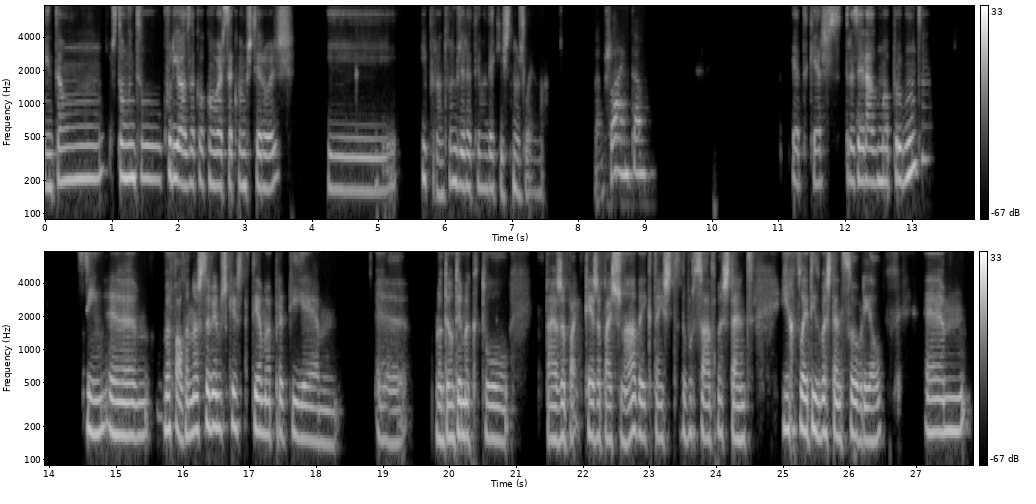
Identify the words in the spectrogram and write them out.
Então estou muito curiosa com a conversa que vamos ter hoje e, e pronto, vamos ver até onde é que isto nos leva. Vamos lá, então. Ed, queres trazer alguma pergunta? Sim, eh, Mafalda, nós sabemos que este tema para ti é, eh, pronto, é um tema que tu estás, que és apaixonada e que tens-te debruçado bastante e refletido bastante sobre ele. Ehm,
